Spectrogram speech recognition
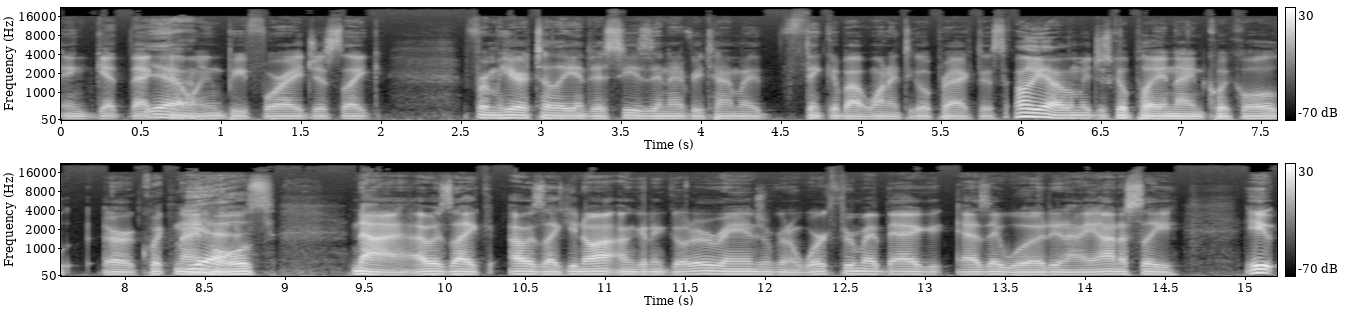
and get that Yeah. going before I just like from here till the end of the season. Every time I think about wanting to go practice, oh yeah, let me just go play a nine quick hole or a quick nine Yeah. holes. Nah, I was like, I was like, you know what? I'm gonna go to the range. I'm gonna work through my bag as I would, and I honestly, it,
